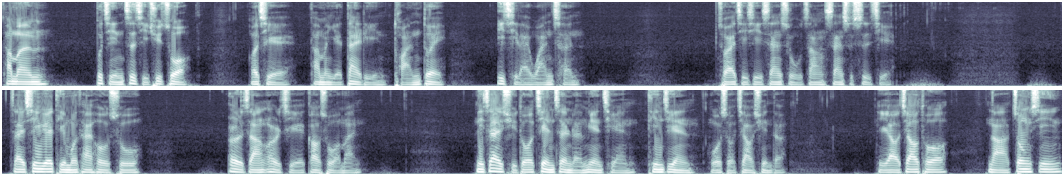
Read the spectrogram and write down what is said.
他们不仅自己去做，而且。他们也带领团队一起来完成。出埃及记三十五章三十四节，在新约提摩太后书二章二节告诉我们：你在许多见证人面前听见我所教训的，也要交托那忠心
